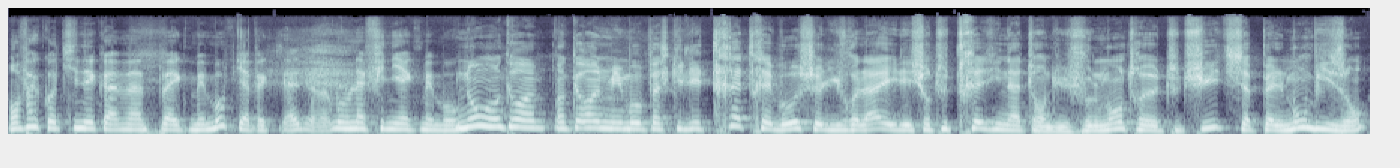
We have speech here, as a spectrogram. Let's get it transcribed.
on va continuer quand même un peu avec Mémo, puis avec, on a fini avec Mémo. Non, encore un, encore un de mes mots, parce qu'il est très très beau ce livre-là, et il est surtout très inattendu. Je vous le montre euh, tout de suite, il s'appelle Mon Bison,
